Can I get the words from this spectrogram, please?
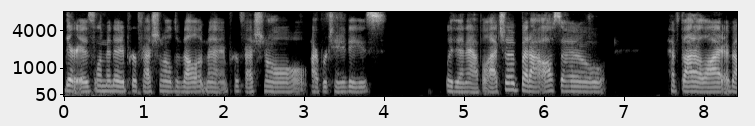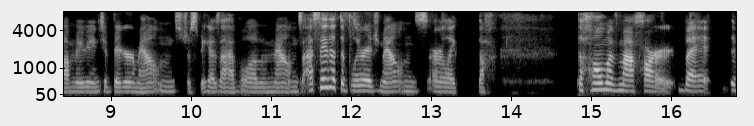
there is limited professional development and professional opportunities within Appalachia. But I also have thought a lot about moving to bigger mountains just because I have a love of mountains. I say that the Blue Ridge Mountains are like the the home of my heart, but the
